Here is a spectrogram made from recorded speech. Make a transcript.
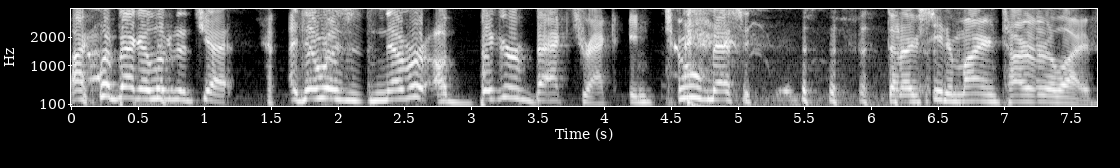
I, went back and looked at the chat. There was never a bigger backtrack in two messages that I've seen in my entire life.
